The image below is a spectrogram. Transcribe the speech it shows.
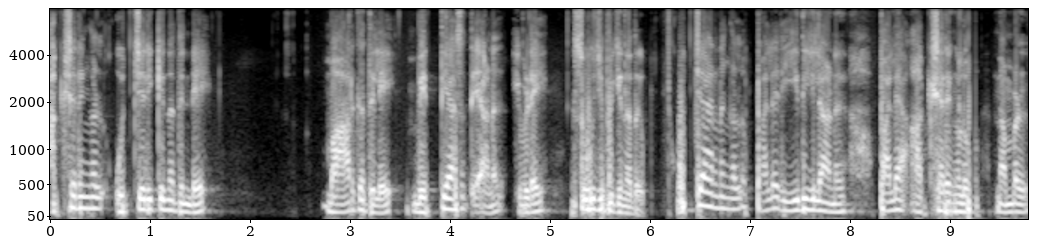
അക്ഷരങ്ങൾ ഉച്ചരിക്കുന്നതിന്റെ മാർഗത്തിലെ വ്യത്യാസത്തെയാണ് ഇവിടെ സൂചിപ്പിക്കുന്നത്. ഉച്ചാരണങ്ങൾ പല രീതിയിലാണ് പല അക്ഷരങ്ങളും നമ്മൾ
